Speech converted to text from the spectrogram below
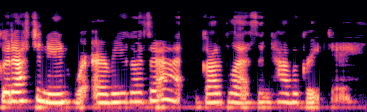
good afternoon, wherever you guys are at. God bless and have a great day.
